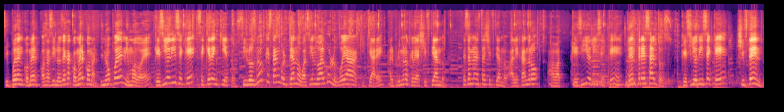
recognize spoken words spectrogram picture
Si pueden comer. O sea, si los deja comer, coman. Si no pueden, ni modo, ¿eh? Que si yo dice que se queden quietos. Si los veo que están golpeando o haciendo algo, los voy a quiquear, ¿eh? Al primero que vea shifteando. Esta man está shifteando. Alejandro Abad. yo dice que den tres saltos. Que si yo dice que shiften.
